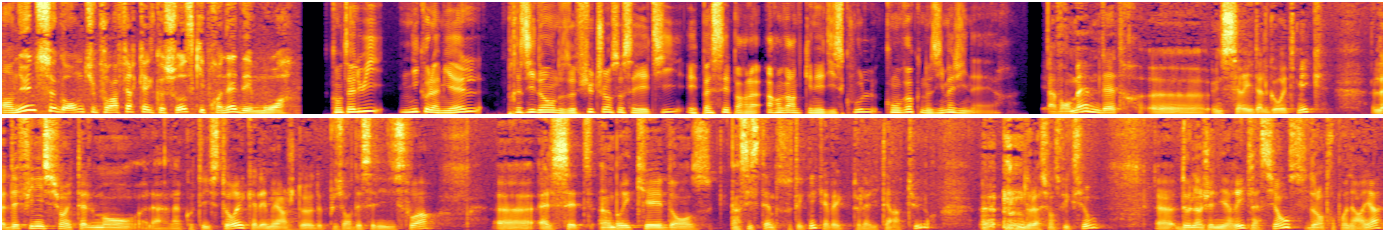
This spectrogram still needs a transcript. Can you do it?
en une seconde, tu pourras faire quelque chose qui prenait des mois. Quant à lui, Nicolas Miel, président de The Future Society et passé par la Harvard Kennedy School, convoque nos imaginaires. Avant même d'être euh, une série d'algorithmiques, la définition est tellement, elle a un côté historique, elle émerge de, plusieurs décennies d'histoire. Euh, elle s'est imbriquée dans un système sociotechnique avec de la littérature, de la science-fiction, euh, de l'ingénierie, de la science, de l'entrepreneuriat.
